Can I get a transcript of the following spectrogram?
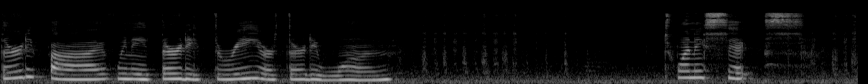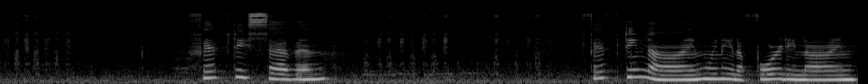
35, we need 33 or 31. 26, 57, 59, we need a 49.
